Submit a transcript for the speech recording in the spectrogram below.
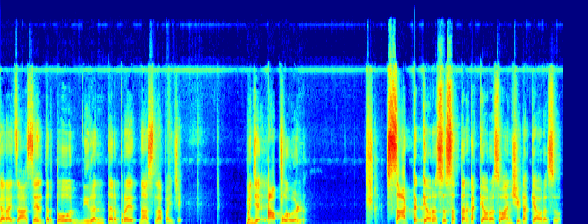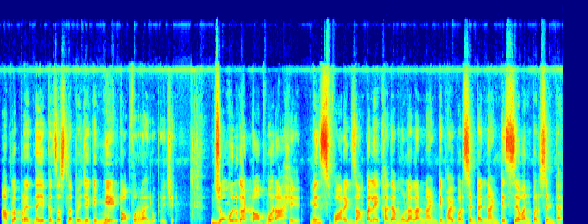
करायचा असेल तर तो निरंतर प्रयत्न असला पाहिजे. म्हणजे आपण साठ टक्क्यावर असो सत्तर टक्क्यावर असो ऐंशी टक्क्यावर असो आपला प्रयत्न एकच असला पाहिजे की मी टॉपवर राहिलो पाहिजे. जो मुलगा टॉपवर आहे. मीन्स फॉर एक्झाम्पल एखाद्या मुलाला नाईन्टी फाय पर्सेंट आहे नाईन्टी सेवन पर्सेंट आहे.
